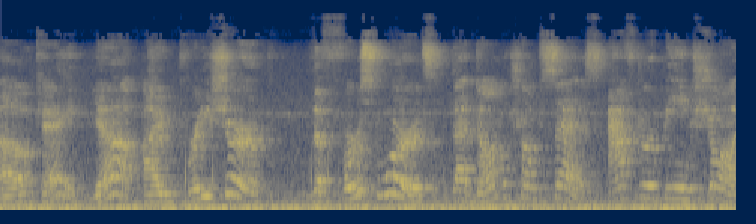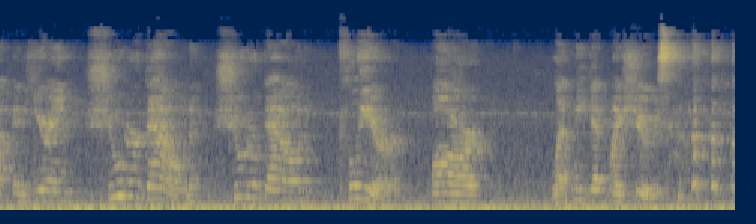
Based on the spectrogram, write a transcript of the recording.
Okay, yeah, I'm pretty sure the first words that Donald Trump says after being shot and hearing shooter down, shooter down, clear are me get my shoes.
